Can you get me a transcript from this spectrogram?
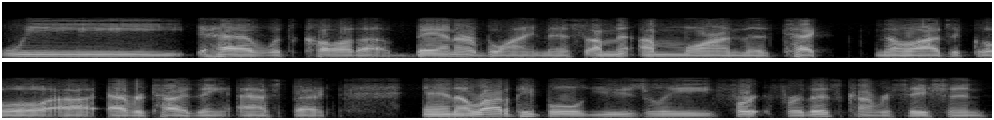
we have what's called a banner blindness. I'm I'm more on the technological uh, advertising aspect, and a lot of people usually for for this conversation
